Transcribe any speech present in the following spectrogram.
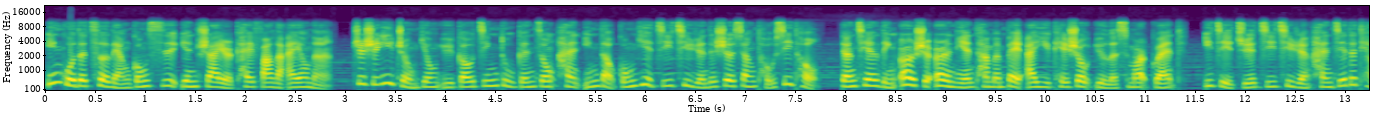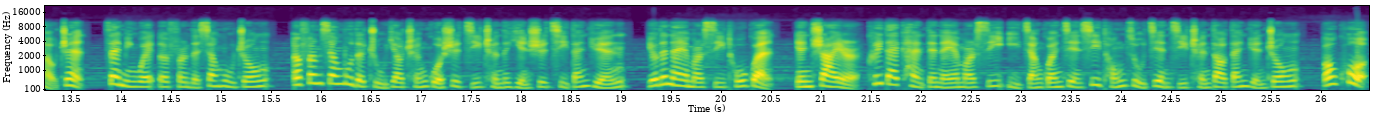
英国的测量公司 e n s h i r e 开发了 Iona，这是一种用于高精度跟踪和引导工业机器人的摄像头系统。两千零二十二年，他们被 I E K 授予了 Smart Grant，以解决机器人焊接的挑战。在名为 Affirm 的项目中。Afirm 项目的主要成果是集成的演示器单元，由 DynAMRC 托管。Yanshire 可以带看 DynAMRC 已将关键系统组件集成到单元中，包括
